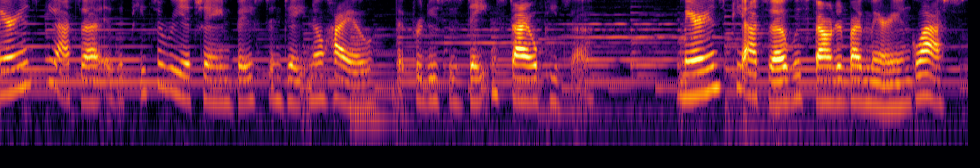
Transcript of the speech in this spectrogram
Marion's Piazza is a pizzeria chain based in Dayton, Ohio, that produces Dayton style pizza. Marion's Piazza was founded by Marion Glass.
